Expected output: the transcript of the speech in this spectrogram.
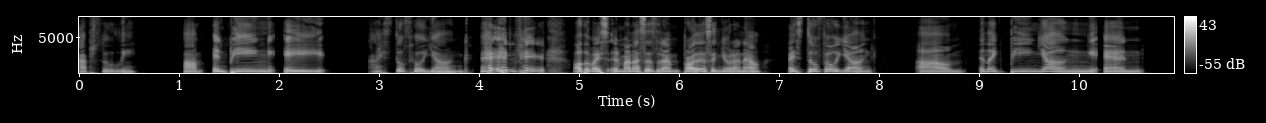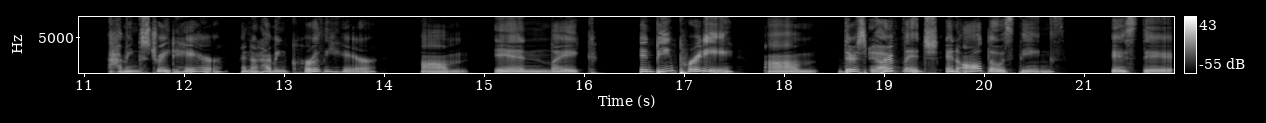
absolutely. Um, and being a, I still feel young. and being, although my hermana says that I'm probably a señora now, I still feel young. Um, and like being young and having straight hair and not having curly hair. Um, in like in being pretty. Um, there's Yeah. privilege in all those things. Is the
